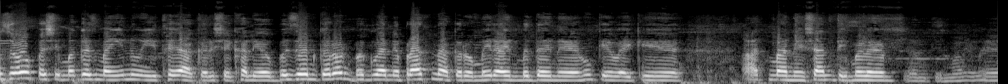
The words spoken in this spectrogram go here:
જો પછી મગજમાં એનું એ થયા કરશે. ખાલી ભજન કરો ને ભગવાનને પ્રાર્થના કરો મેરા એને બધાને શું કહેવાય કે આત્માને શાંતિ મળે. શાંતિ મળે.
